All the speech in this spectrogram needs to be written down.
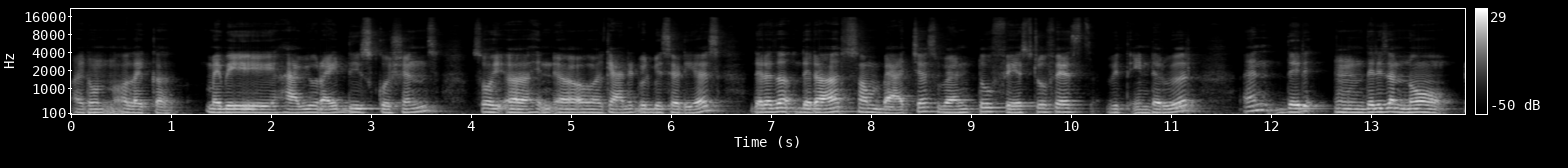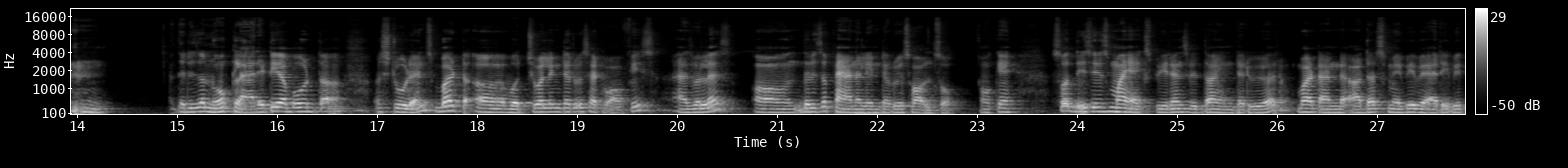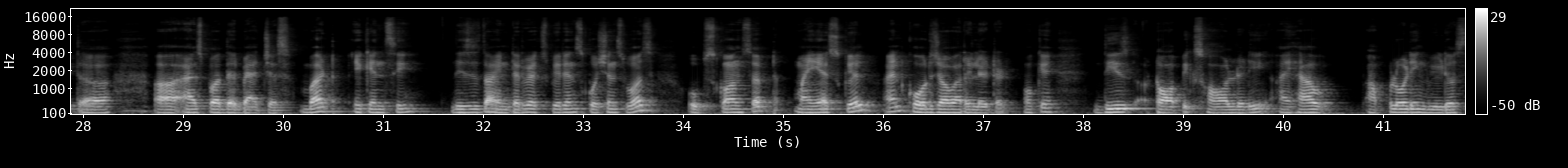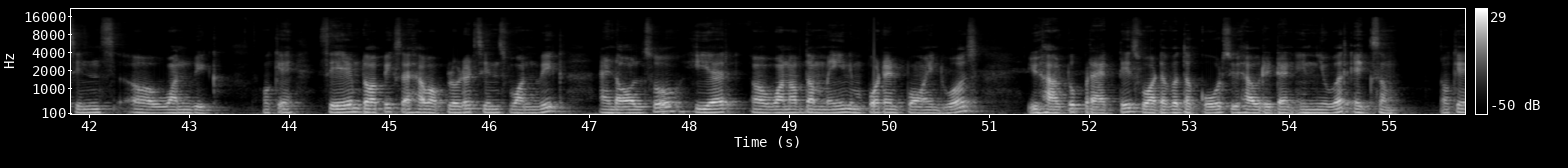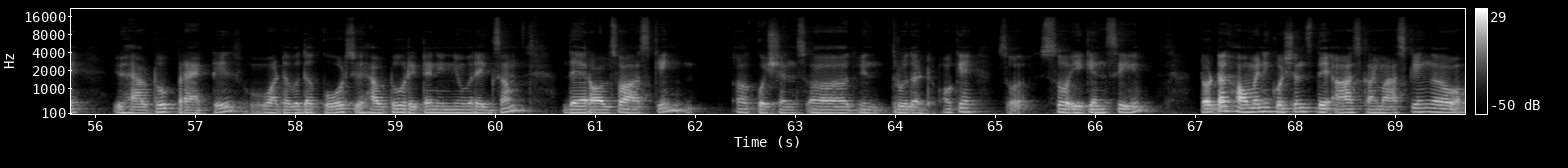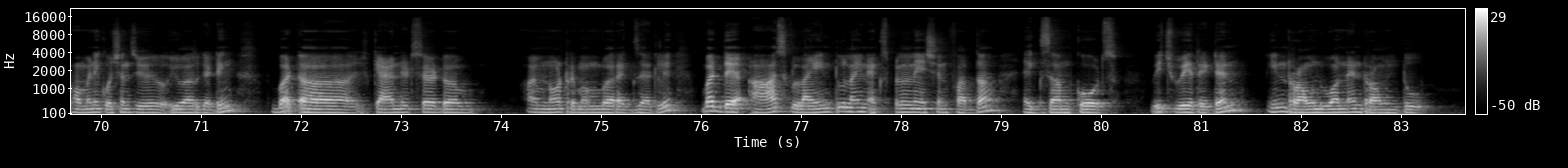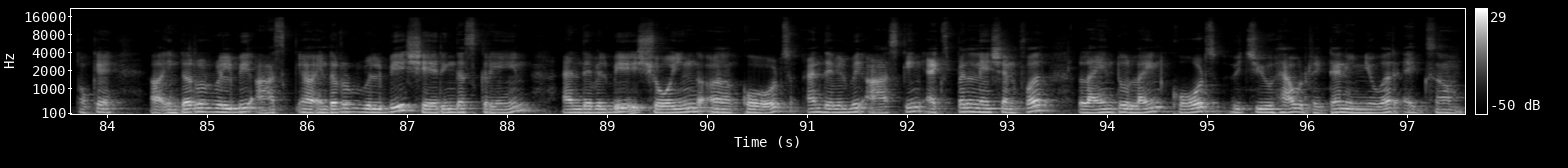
i don't know like uh, maybe have you write these questions? So uh, uh, candidate will be said yes. There is a there are some batches went to face to face with interviewer and there um, there is a no there is a no clarity about the students but uh, virtual interviews at office as well as uh, there is a panel interviews also okay so this is my experience with the interviewer but and others may be vary with uh, uh, as per their batches but you can see this is the interview experience questions was oops concept mysql and core java related. Okay? These topics already i have uploading videos since uh, one week. Okay? Same topics i have uploaded since one week. And also here uh, one of the main important point was you have to practice whatever the codes you have written in your exam. Okay? You have to practice whatever the codes you have to written in your exam. They are also asking uh, questions uh, in through that. Okay? So so you can see total how many questions they ask. I'm asking uh, how many questions you you are getting. But uh, candidate said uh, i'm not remember exactly. But they ask line to line explanation for the exam codes which were written in round 1 and round 2 okay? Uh, interviewer will be ask uh, interviewer will be sharing the screen and they will be showing uh, codes and they will be asking explanation for line to line codes which you have written in your exam.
